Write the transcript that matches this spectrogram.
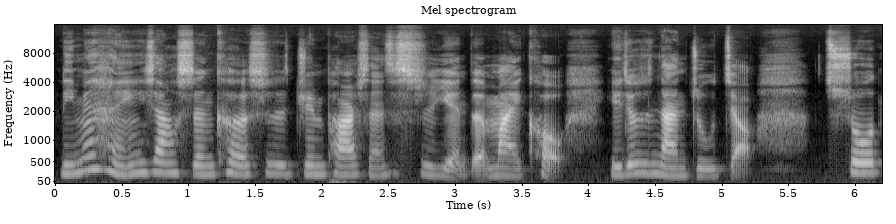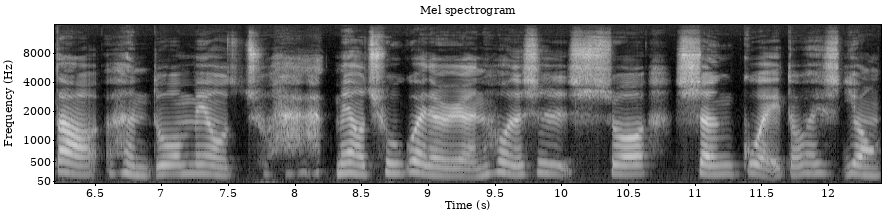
里面很印象深刻是 Jim Parsons 饰演的 Michael，也就是男主角。说到很多没有出没有出柜的人，或者是说深柜，都会用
